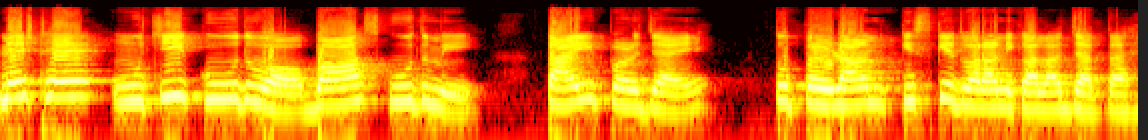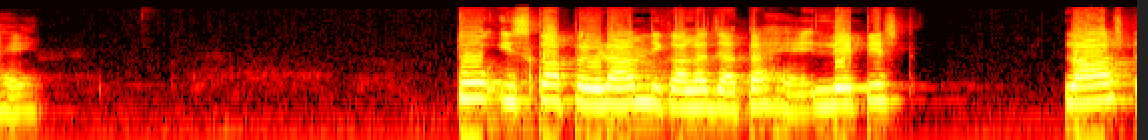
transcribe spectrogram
नेक्स्ट है, ऊँची कूद व बास कूद में टाई पड़ जाए तो परिणाम किसके द्वारा निकाला जाता है? तो इसका परिणाम निकाला जाता है latest last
